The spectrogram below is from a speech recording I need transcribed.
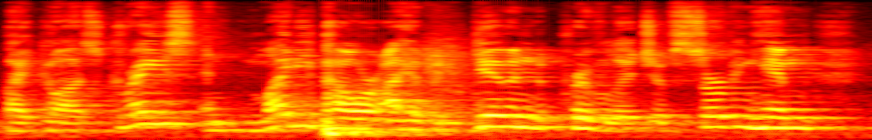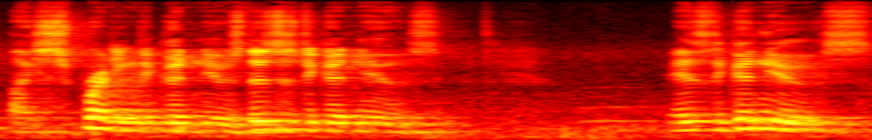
By God's grace and mighty power, I have been given the privilege of serving Him by spreading the good news. This is the good news. Is the good news.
